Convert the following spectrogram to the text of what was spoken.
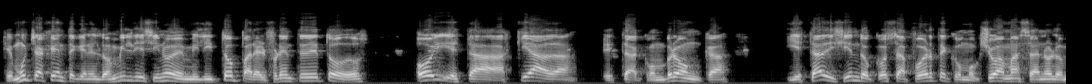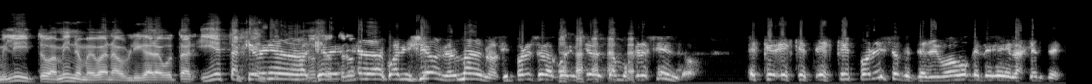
que mucha gente que en el 2019 militó para el Frente de Todos, hoy está asqueada, está con bronca y está diciendo cosas fuertes como yo a Massa no lo milito, a mí no me van a obligar a votar. Y esta que gente... la coalición, hermanos, y por eso la coalición estamos creciendo. Es que, es que es que es por eso que tenemos vos que tenés la gente,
